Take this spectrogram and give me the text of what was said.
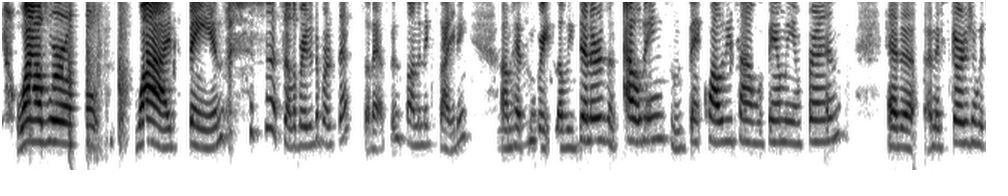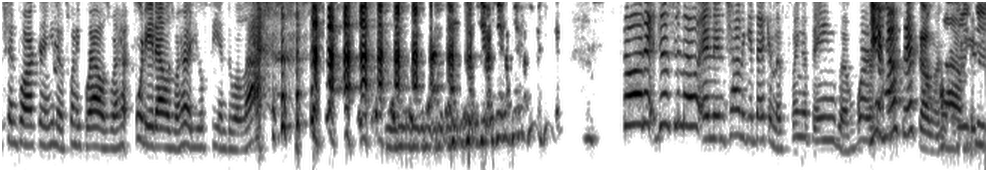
Wild's World wide fans celebrated a birthday. So that's been fun and exciting. Um, had some great, lovely dinners and outings, some quality time with family and friends. Had a, an excursion with Chin Parker, and you know, 24 hours with her, 48 hours with her, you'll see and do a lot. So all that, just you know, and then trying to get back in the swing of things of work. yeah, how's that going? Um, the kids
